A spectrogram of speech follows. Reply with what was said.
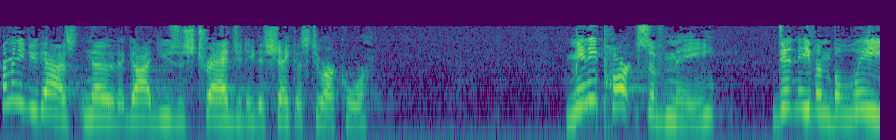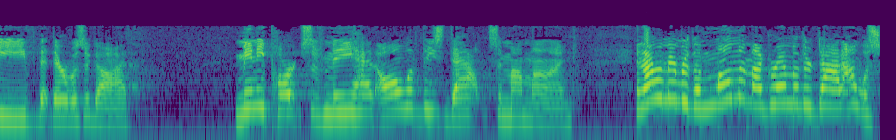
How many of you guys know that God uses tragedy to shake us to our core? Many parts of me didn't even believe that there was a God. Many parts of me had all of these doubts in my mind. And I remember the moment my grandmother died, I was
